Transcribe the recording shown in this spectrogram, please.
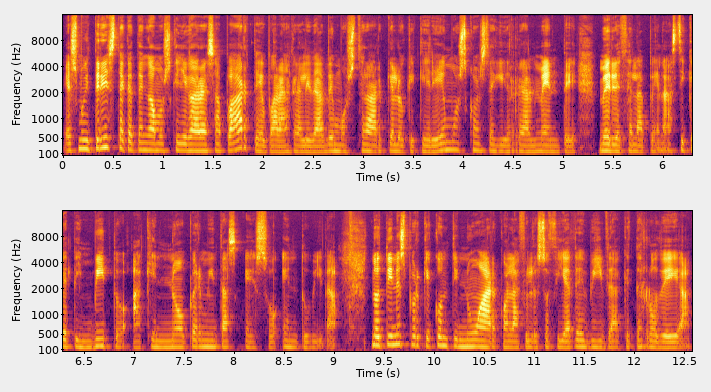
Es muy triste que tengamos que llegar a esa parte para en realidad demostrar que lo que queremos conseguir realmente merece la pena, así que te invito a que no permitas eso en tu vida. No tienes por qué continuar con la filosofía de vida que te rodea,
